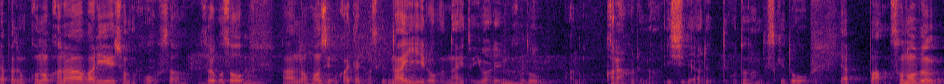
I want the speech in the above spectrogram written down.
やっぱでもこのカラーバリエーションの豊富さ、それこそ、あの本誌にも書いてありますけどない色がないと言われるほど、あのカラフルな石であるってことなんですけどやっぱその分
